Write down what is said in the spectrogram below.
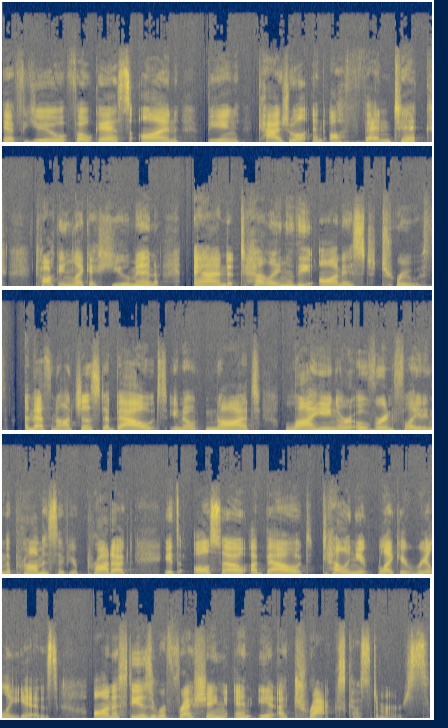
if you focus on being casual and authentic, talking like a human, and telling the honest truth. And that's not just about, you know, not lying or overinflating the promise of your product. It's also about telling it like it really is. Honesty is refreshing and it attracts customers.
